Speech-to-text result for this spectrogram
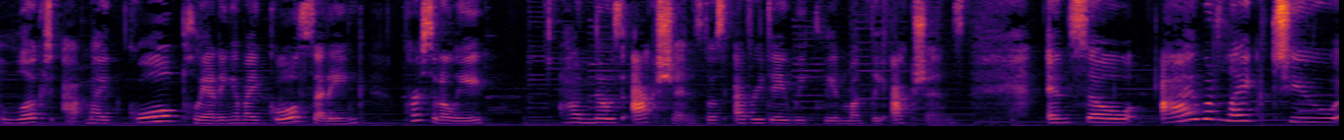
looked at my goal planning and my goal setting personally on those actions, those everyday, weekly, and monthly actions. And so I would like to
